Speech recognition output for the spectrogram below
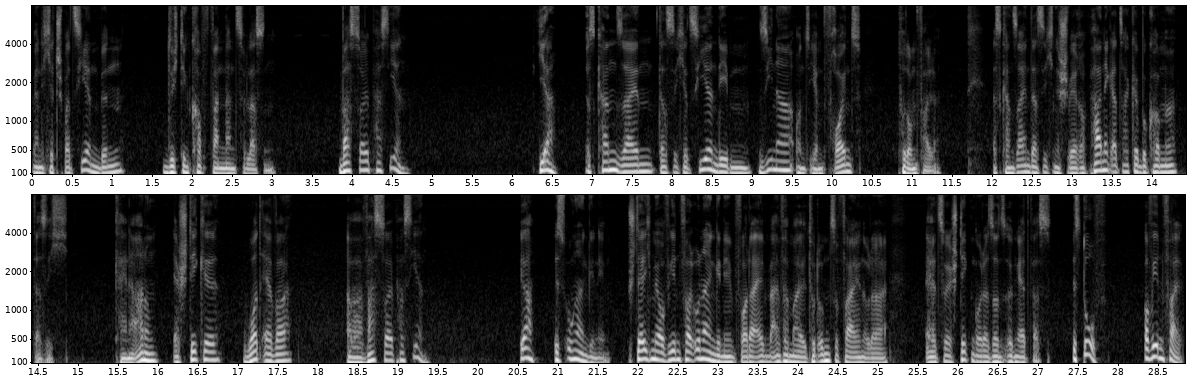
wenn ich jetzt spazieren bin, durch den Kopf wandern zu lassen. Was soll passieren? Ja, es kann sein, dass ich jetzt hier neben Sina und ihrem Freund tot umfalle. Es kann sein, dass ich eine schwere Panikattacke bekomme, dass ich keine Ahnung, ersticke, whatever. Aber was soll passieren? Ja, ist unangenehm. Stelle ich mir auf jeden Fall unangenehm vor, da einfach mal tot umzufallen oder äh, zu ersticken oder sonst irgendetwas. Ist doof. Auf jeden Fall.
